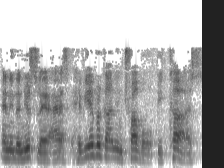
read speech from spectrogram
And in the newsletter, I asked, Have you ever gotten in trouble because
